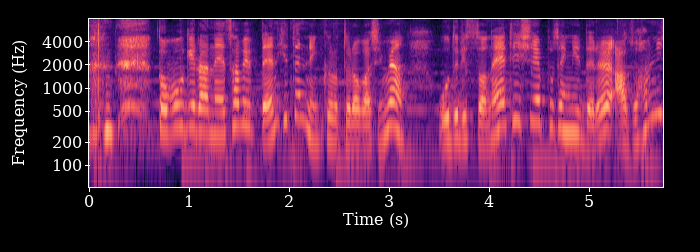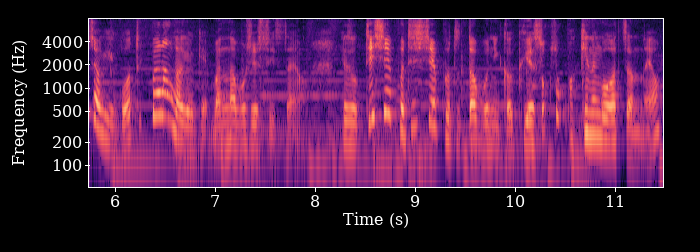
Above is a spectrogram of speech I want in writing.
와. 더보기란에 삽입된 히든 링크로 들어가시면 오드리선의 TCF 생리대를 아주 합리적이고 특별한 가격에 만나보실 수 있어요. 계속 TCF, TCF 듣다 보니까 귀에 쏙쏙 박히는 것 같지 않나요?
